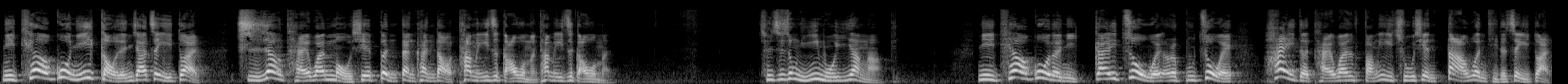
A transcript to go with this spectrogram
你跳过你搞人家这一段，只让台湾某些笨蛋看到他们一直搞我们，他们一直搞我们。陈时中，你一模一样啊！你跳过了你该作为而不作为。害得台湾防疫出现大问题的这一段，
